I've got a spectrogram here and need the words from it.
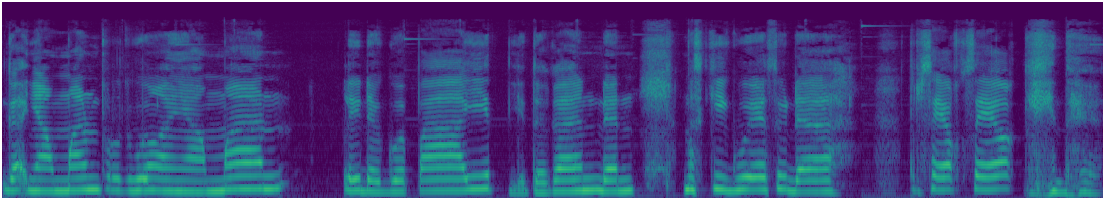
gak nyaman perut gue gak nyaman lidah gue pahit gitu kan. Dan meski gue sudah terseok-seok gitu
